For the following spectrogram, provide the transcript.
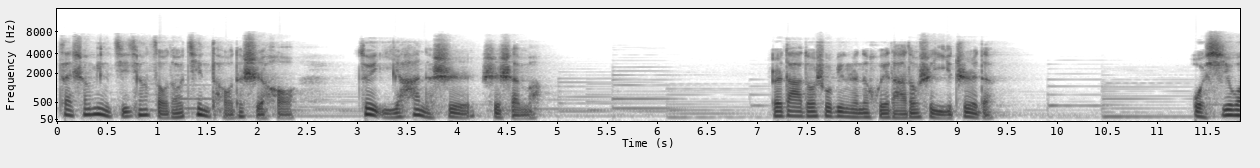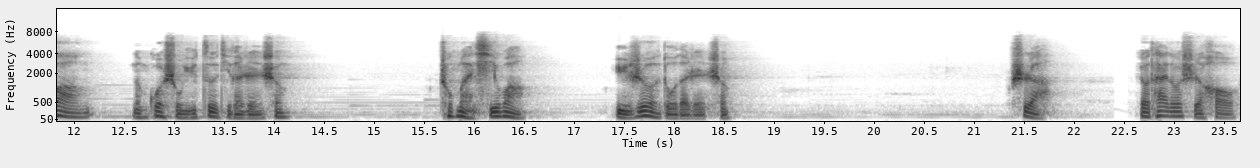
在生命即将走到尽头的时候，最遗憾的事是什么？而大多数病人的回答都是一致的：我希望能过属于自己的人生，充满希望与热度的人生。是啊，有太多时候，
